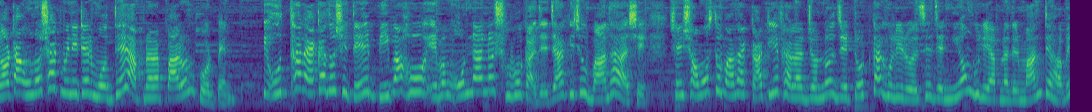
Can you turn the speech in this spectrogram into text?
নটা উনষাট মিনিটের মধ্যে আপনারা পালন করবেন। উত্থান একাদশীতে বিবাহ এবং অন্যান্য শুভ কাজে যা কিছু বাধা আসে, সেই সমস্ত বাধা কাটিয়ে ফেলার জন্য যে টোটকাগুলি রয়েছে, যে নিয়মগুলি আপনাদের মানতে হবে,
